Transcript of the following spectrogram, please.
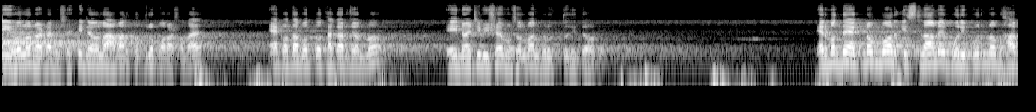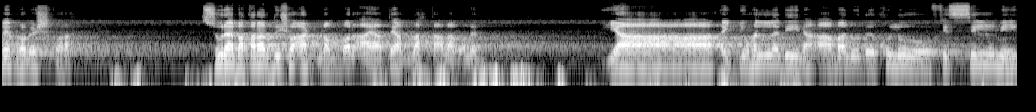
এই হলো নয়টা বিষয়। এটা হলো আমার ক্ষুদ্র পড়াশোনায় একতাবদ্ধ থাকার জন্য এই নয়টি বিষয়ে মুসলমান গুরুত্ব দিতে হবে। এর মধ্যে এক নম্বর, ইসলামে পরিপূর্ণভাবে প্রবেশ করা। সুরা বাকারার দুইশো আট নম্বর আয়াতে আল্লাহ তাআলা বলেন ইয়া আইয়ুহাল্লাযীনা আমানু দুখুলু ফিস-সিলমি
